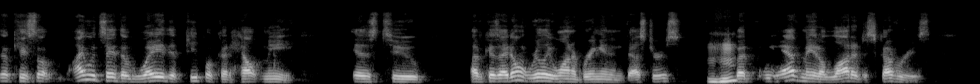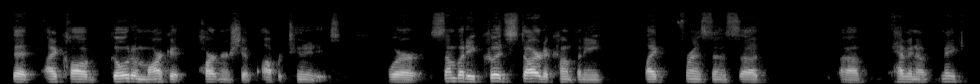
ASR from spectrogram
okay, so I would say the way that people could help me is to, uh, because I don't really want to bring in investors, mm-hmm. but we have made a lot of discoveries that I call go to market partnership opportunities, where somebody could start a company, like for instance, uh, uh, having a make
